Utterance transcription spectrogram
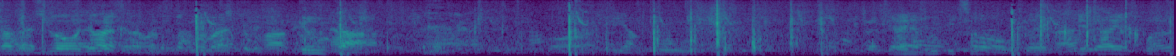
Já jsem si dlouho dělat, jo. Krutá. Já ji nebudu pít celou, to je, já ji rozpoustu. No, jako jsem to dělá na roží a na zadní a to buzený buďte. Já jsem ji dělal, ano. To je, vole, to je kilo, to je, vole, to buďte, to je, nebo má. O, vidíš,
